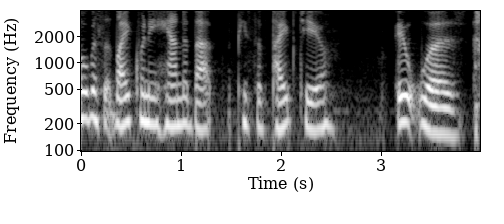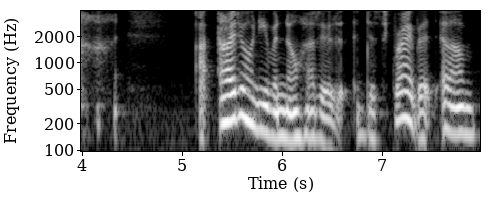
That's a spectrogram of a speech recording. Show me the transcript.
What was it like when he handed that piece of pipe to you? It was, I don't even know how to describe it. Um,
